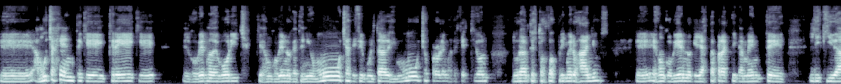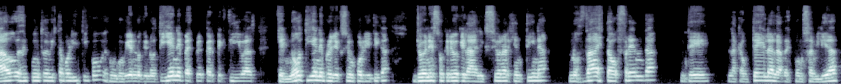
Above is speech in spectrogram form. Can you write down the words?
eh, a mucha gente que cree que el gobierno de Boric, que es un gobierno que ha tenido muchas dificultades y muchos problemas de gestión durante estos dos primeros años, eh, es un gobierno que ya está prácticamente liquidado desde el punto de vista político, es un gobierno que no tiene perspectivas, que no tiene proyección política. Yo en eso creo que la elección argentina nos da esta ofrenda de la cautela, la responsabilidad.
